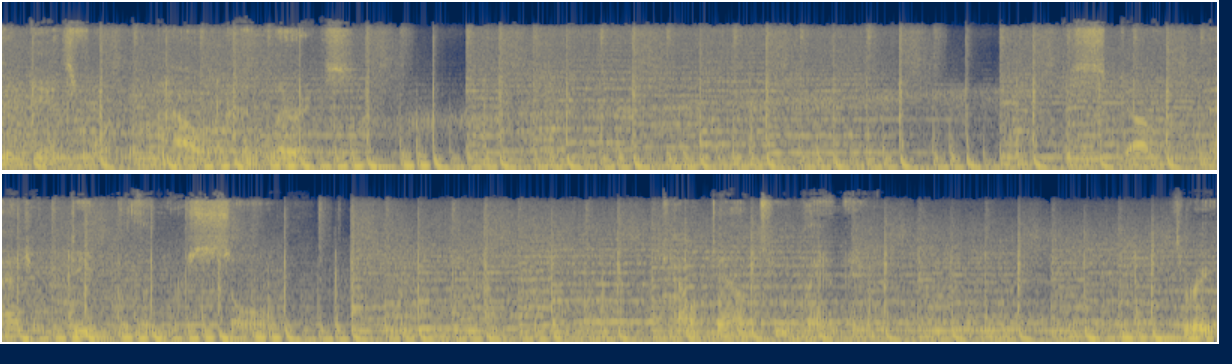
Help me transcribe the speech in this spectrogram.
your dance with power and lyrics. Discover magic deep within your soul. Countdown to landing. Three,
